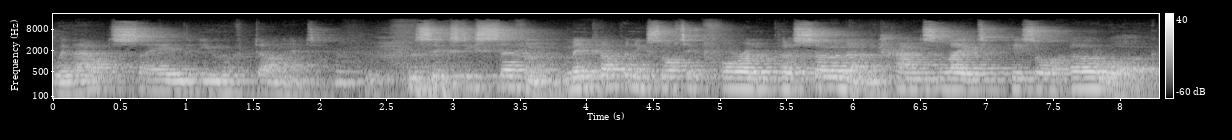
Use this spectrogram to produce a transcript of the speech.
without saying that you have done it. 67, make up an exotic foreign persona and translate his or her work.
